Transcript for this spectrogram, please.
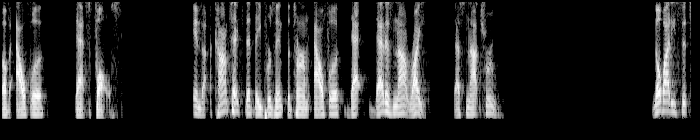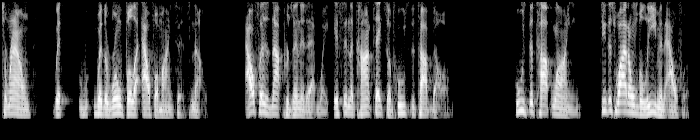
of alpha, that's false. In the context that they present the term alpha, that that is not right. That's not true. Nobody sits around with with a room full of alpha mindsets. No. Alpha is not presented that way. It's in the context of who's the top dog. Who's the top lion? See, this is why I don't believe in alpha.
